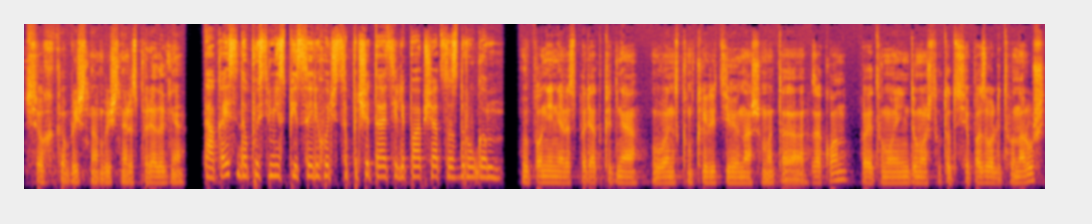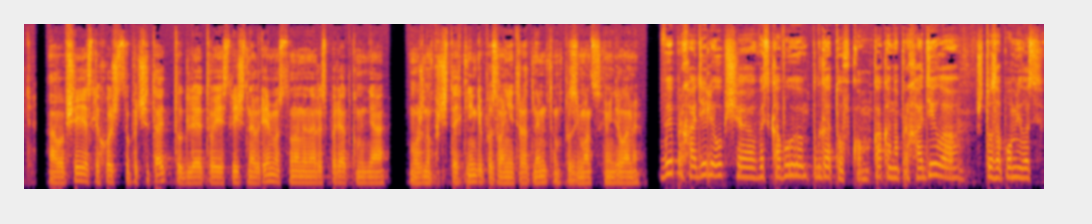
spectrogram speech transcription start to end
Все как обычно, обычный распорядок дня. Так, а если, допустим, не спится или хочется почитать или пообщаться с другом? Выполнение распорядка дня в воинском коллективе нашем – это закон, поэтому я не думаю, что кто-то себе позволит его нарушить. А вообще, если хочется почитать, то для этого есть личное время, установленное распорядком дня. Можно почитать книги, позвонить родным, там, позаниматься своими делами. Вы проходили общую войсковую подготовку. Как она проходила? Что запомнилось?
